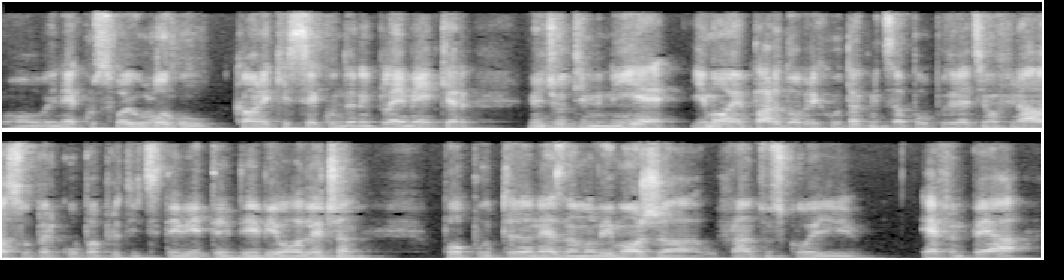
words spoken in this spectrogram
ovaj, neku svoju ulogu kao neki sekundarni playmaker, međutim nije. Imao je par dobrih utakmica, poput recimo finala Superkupa protiv Cetevite gde je bio odličan, poput ne znam Limoža u Francuskoj, FNP-a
